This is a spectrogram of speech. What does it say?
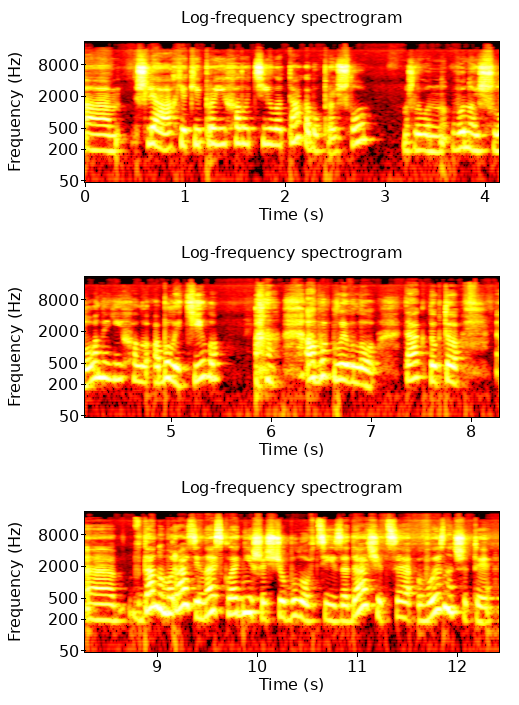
е, шлях, який проїхало тіло, так, або пройшло, можливо, воно йшло, не їхало, або летіло або пливло. Так? Тобто, е, в даному разі найскладніше, що було в цій задачі, це визначити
